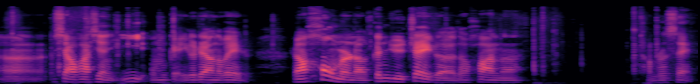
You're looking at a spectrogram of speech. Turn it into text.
呃，下划线一，我们给一个这样的位置。然后后面呢，根据这个的话呢，Ctrl C，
